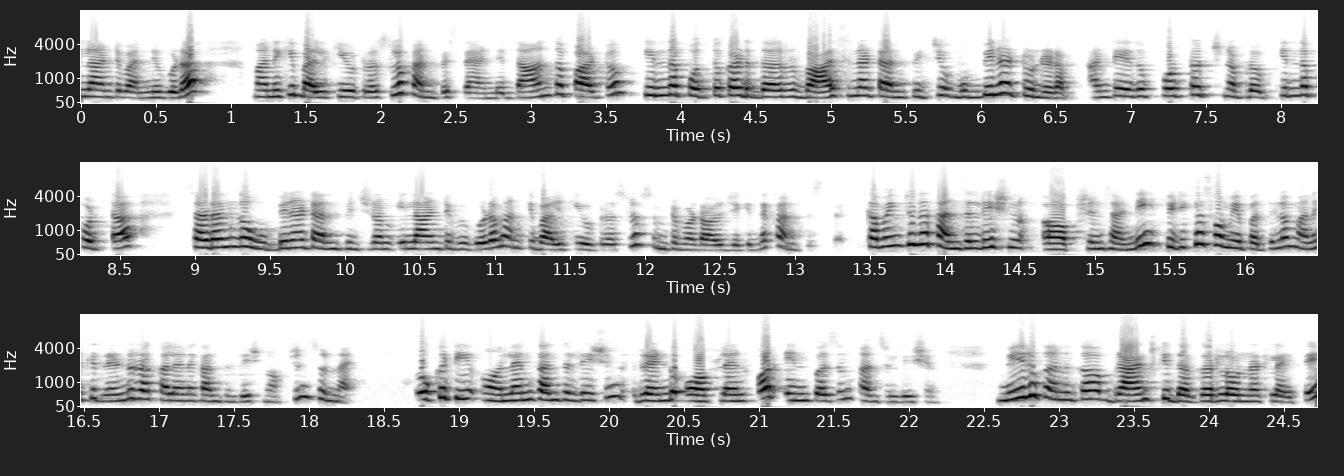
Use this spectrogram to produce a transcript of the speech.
ఇలాంటివన్నీ కూడా మనకి బల్క్ యూట్రస్లో కనిపిస్తాయండి. దాంతో పాటు కింద పొత్తుకడు దరు బాసినట్టు అనిపించి ఉబ్బినట్టు ఉండడం అంటే ఏదో పొట్టు వచ్చినప్పుడు కింద పొట్ట సడన్గా ఉబ్బినట్టు అనిపించడం ఇలాంటివి కూడా మనకి బల్క్ యూట్రస్లో సిమ్టమటాలజీ కింద కనిపిస్తాయి. Coming to the consultation options అండి. ఫిడికస్ హోమియోపతిలో మనకి రెండు రకాలైన కన్సల్టేషన్ ఆప్షన్స్ ఉన్నాయి. ఒకటి ఆన్లైన్ కన్సల్టేషన్ రెండు offline or in person consultation మీరు కనుక బ్రాంచ్కి దగ్గరలో ఉన్నట్లయితే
